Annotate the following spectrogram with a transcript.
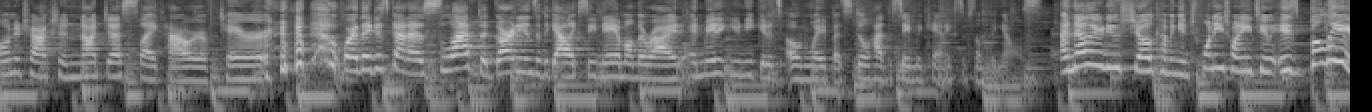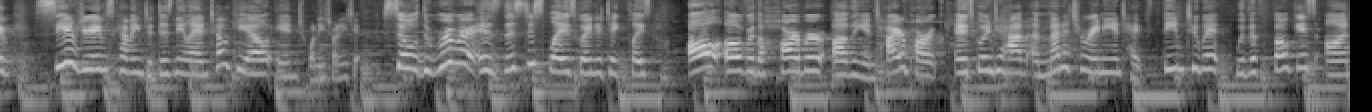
own attraction, not just like Tower of Terror, where they just kind of slapped a Guardians of the Galaxy name on the ride and made it unique in its own way, but still had the same mechanics of something else. Another new show coming in 2022 is Believe! Sea of Dreams coming to Disneyland Tokyo in 2022. So the rumor is this display is going to take place all over the harbor of the entire park and it's going to have a Mediterranean type theme to it with a focus on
